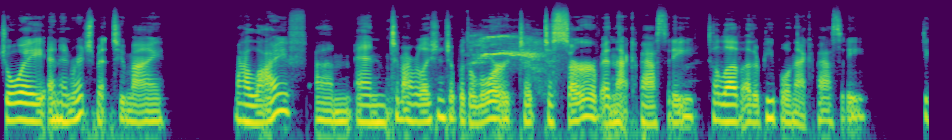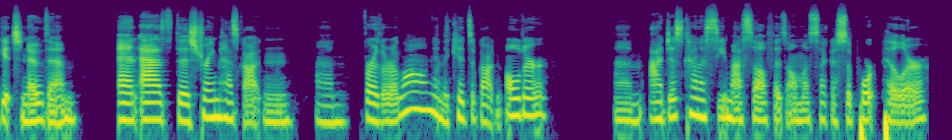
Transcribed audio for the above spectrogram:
joy and enrichment to my my life um, and to my relationship with the Lord to to serve in that capacity, to love other people in that capacity, to get to know them. And as the stream has gotten um, further along and the kids have gotten older, um, I just kind of see myself as almost like a support pillar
